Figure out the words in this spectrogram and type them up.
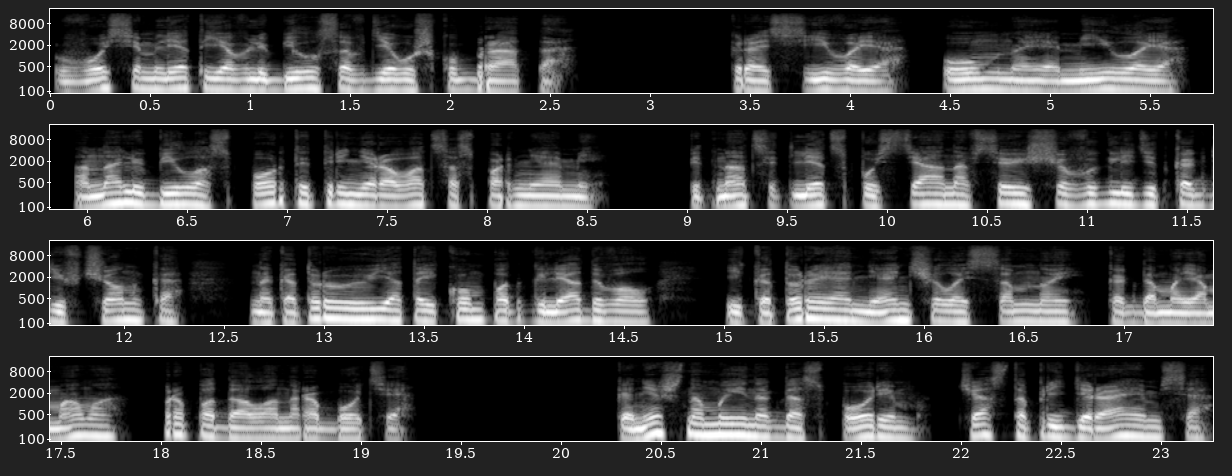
В восемь лет я влюбился в девушку брата. Красивая, умная, милая, она любила спорт и тренироваться с парнями, Пятнадцать лет спустя она все еще выглядит как девчонка, на которую я тайком подглядывал и которая нянчилась со мной, когда моя мама пропадала на работе. Конечно, мы иногда спорим, часто придираемся,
